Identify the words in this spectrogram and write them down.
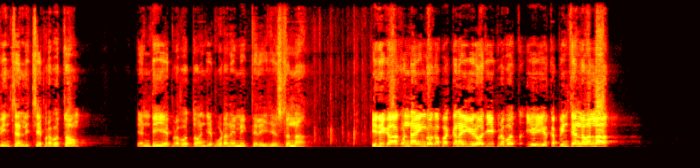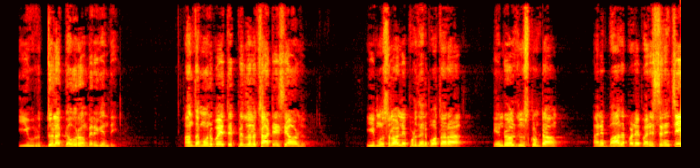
పింఛన్లు ఇచ్చే ప్రభుత్వం ఎన్డీఏ ప్రభుత్వం అని చెప్పి కూడా నేను మీకు తెలియజేస్తున్నా. ఇది కాకుండా ఇంకొక పక్కన ఈరోజు ఈ ప్రభుత్వ ఈ యొక్క పింఛన్ల వల్ల ఈ వృద్ధుల గౌరవం పెరిగింది. అంత మునుపైతే పిల్లలు చాటేసేవాళ్ళు. ఈ ముసలాళ్ళు ఎప్పుడు చనిపోతారా? ఎన్ని రోజులు చూసుకుంటాం అని బాధపడే పరిస్థితి నుంచి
